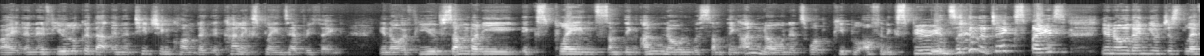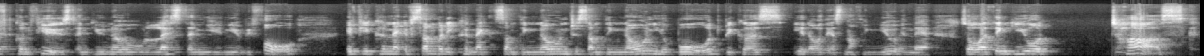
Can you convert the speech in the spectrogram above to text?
Right? And if you look at that in a teaching context, it kind of explains everything. You know, if you've somebody explains something unknown with something unknown, it's what people often experience in the tech space, you know, then you're just left confused and you know less than you knew before. If you connect, if somebody connects something known to something known, you're bored because, you know, there's nothing new in there. So I think your task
